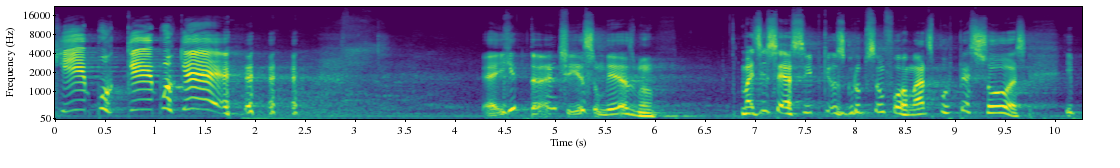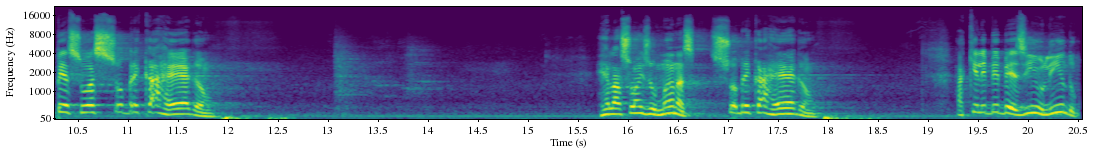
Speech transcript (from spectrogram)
quê, por quê, por quê? É irritante isso mesmo. Mas isso é assim porque os grupos são formados por pessoas e pessoas sobrecarregam. Relações humanas sobrecarregam. Aquele bebezinho lindo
